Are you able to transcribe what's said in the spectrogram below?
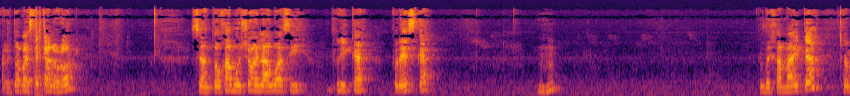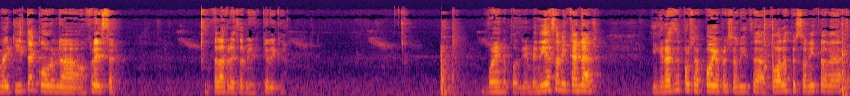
Ahorita para este calorón se antoja mucho el agua así, rica, fresca. De Jamaica, jamaiquita con uh, fresa. Está la fresa, miren, qué rica. Bueno, pues bienvenidas a mi canal. Y gracias por su apoyo, personitas, a todas las personitas, ¿verdad?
